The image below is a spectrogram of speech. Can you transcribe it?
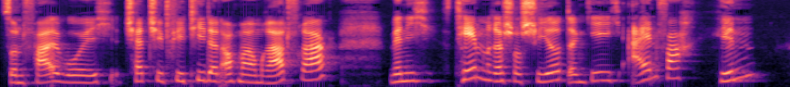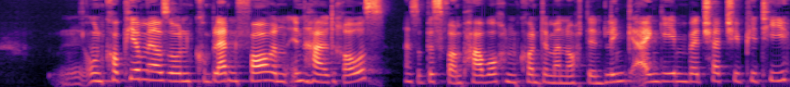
so ein Fall, wo ich ChatGPT dann auch mal um Rat frage. Wenn ich Themen recherchiere, dann gehe ich einfach hin und kopiere mir so einen kompletten Foreninhalt raus. Also bis vor ein paar Wochen konnte man noch den Link eingeben bei ChatGPT.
